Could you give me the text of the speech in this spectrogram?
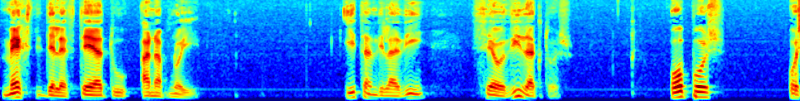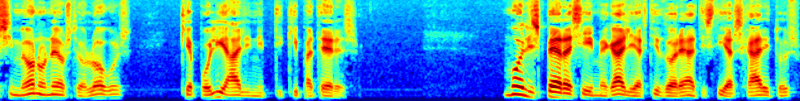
μέχρι την τελευταία του αναπνοή. Ήταν δηλαδή θεοδίδακτος όπως ο Σιμεών ο νέος θεολόγος και πολλοί άλλοι νηπτικοί πατέρες. Μόλις πέρασε η μεγάλη αυτή δωρεά της Θείας Χάριτος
